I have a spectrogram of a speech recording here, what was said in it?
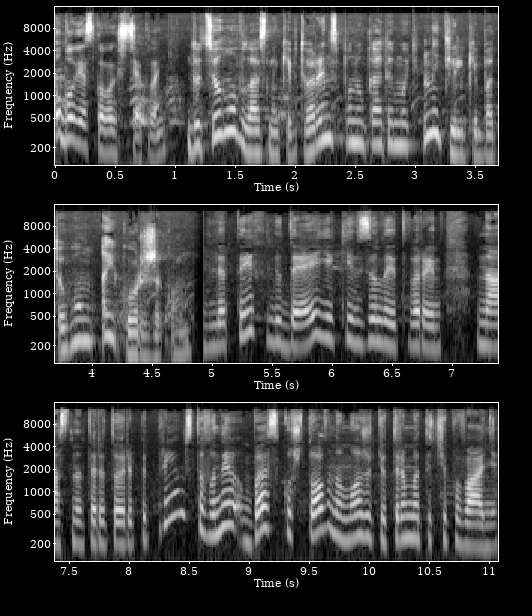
обов'язкових щеплень. До цього власників тварин спонукатимуть не тільки батогом, а й коржиком. Для тих людей, які взяли тварин в нас на території підприємства, вони безкоштовно можуть отримати чіпування.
